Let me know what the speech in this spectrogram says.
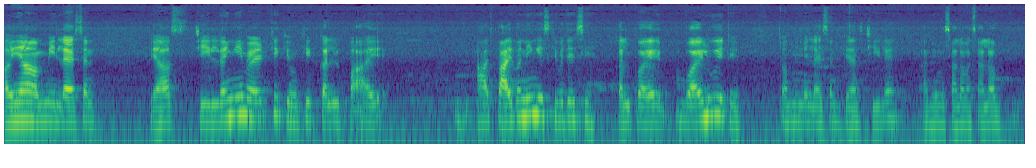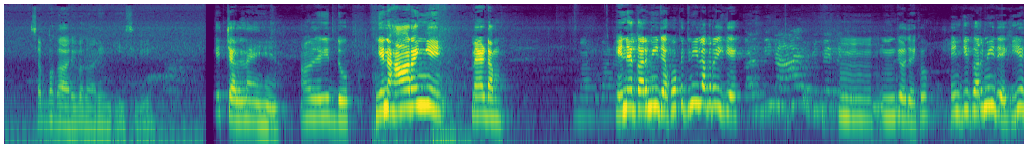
और यहाँ अम्मी लहसुन, प्याज छील रही हैं बैठ के, क्योंकि कल पाए आज पाए बनेंगे इसकी वजह से कल पाए बॉयल हुए थे। तो अम्मी ने लहसुन प्याज छीला है। अभी मसाला वसाला सब भगारे भगारेंगी इसलिए। के चल रहे हैं। और ये दो ये नहा रही हैं मैडम। इन्हें गर्मी देखो कितनी लग रही है। हम्म, इनको देखो इनकी गर्मी देखिए।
